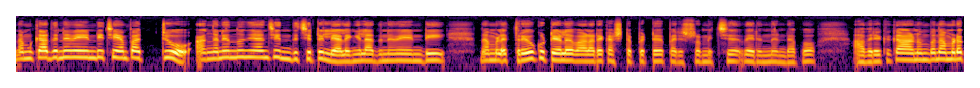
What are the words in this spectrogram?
നമുക്കതിന് വേണ്ടി ചെയ്യാൻ പറ്റുമോ അങ്ങനെയൊന്നും ഞാൻ ചിന്തിച്ചിട്ടില്ല. അല്ലെങ്കിൽ അതിന് വേണ്ടി നമ്മൾ എത്രയോ കുട്ടികൾ വളരെ കഷ്ടപ്പെട്ട് പരിശ്രമിച്ച് വരുന്നുണ്ട്. അപ്പോൾ അവരൊക്കെ കാണുമ്പോൾ നമ്മുടെ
